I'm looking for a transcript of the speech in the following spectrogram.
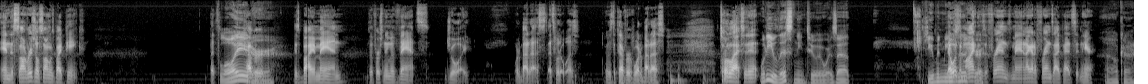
And the song, original song was by Pink. But Floyd cover. or is by a man, the first name of Vance Joy. What about us? That's what it was. It was the cover of What About Us. Total accident. what are you listening to? Is that human music? That wasn't mine. It was a friend's, man. I got a friend's iPad sitting here. Oh, okay.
